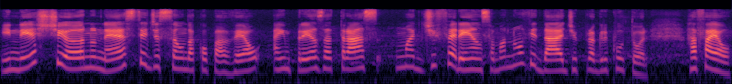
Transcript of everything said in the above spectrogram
E neste ano, nesta edição da Copavel, a empresa traz uma diferença, uma novidade para o agricultor. Rafael,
